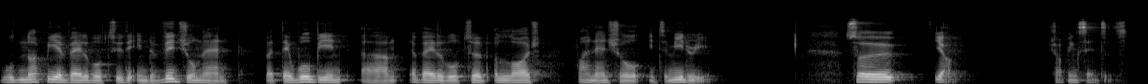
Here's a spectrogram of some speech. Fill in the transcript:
will not be available to the individual man but they will be um, available to a large financial intermediary so yeah shopping centers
